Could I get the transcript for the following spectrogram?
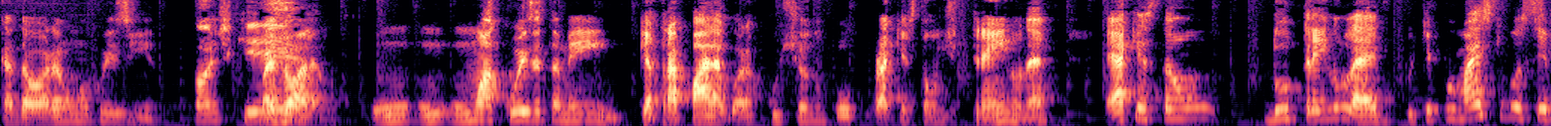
cada hora é uma coisinha. Pão de queijo. Mas olha, um, um, uma coisa também que atrapalha agora, puxando um pouco para a questão de treino, né? É a questão do treino leve. Porque por mais que você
